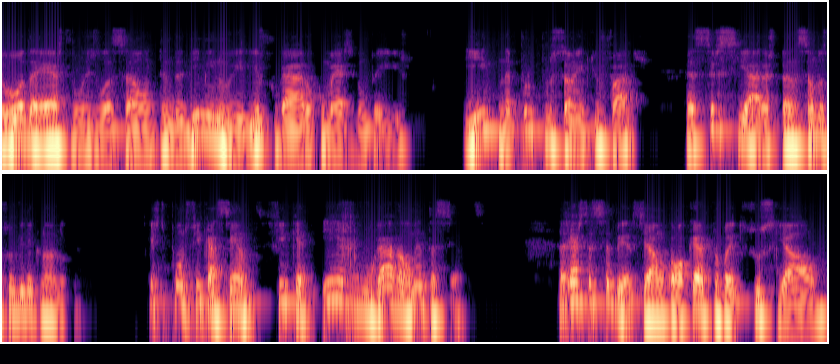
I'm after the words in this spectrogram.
Toda esta legislação tende a diminuir e afogar o comércio de um país e, na proporção em que o faz, a cercear a expansão da sua vida económica. Este ponto fica assente, fica irrevogavelmente assente. Resta saber se há um qualquer proveito social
